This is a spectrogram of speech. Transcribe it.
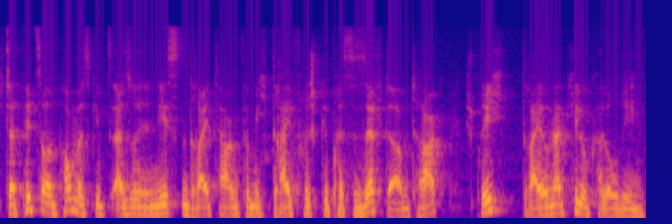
Statt Pizza und Pommes gibt es also in den nächsten drei Tagen für mich drei frisch gepresste Säfte am Tag, sprich 300 Kilokalorien.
